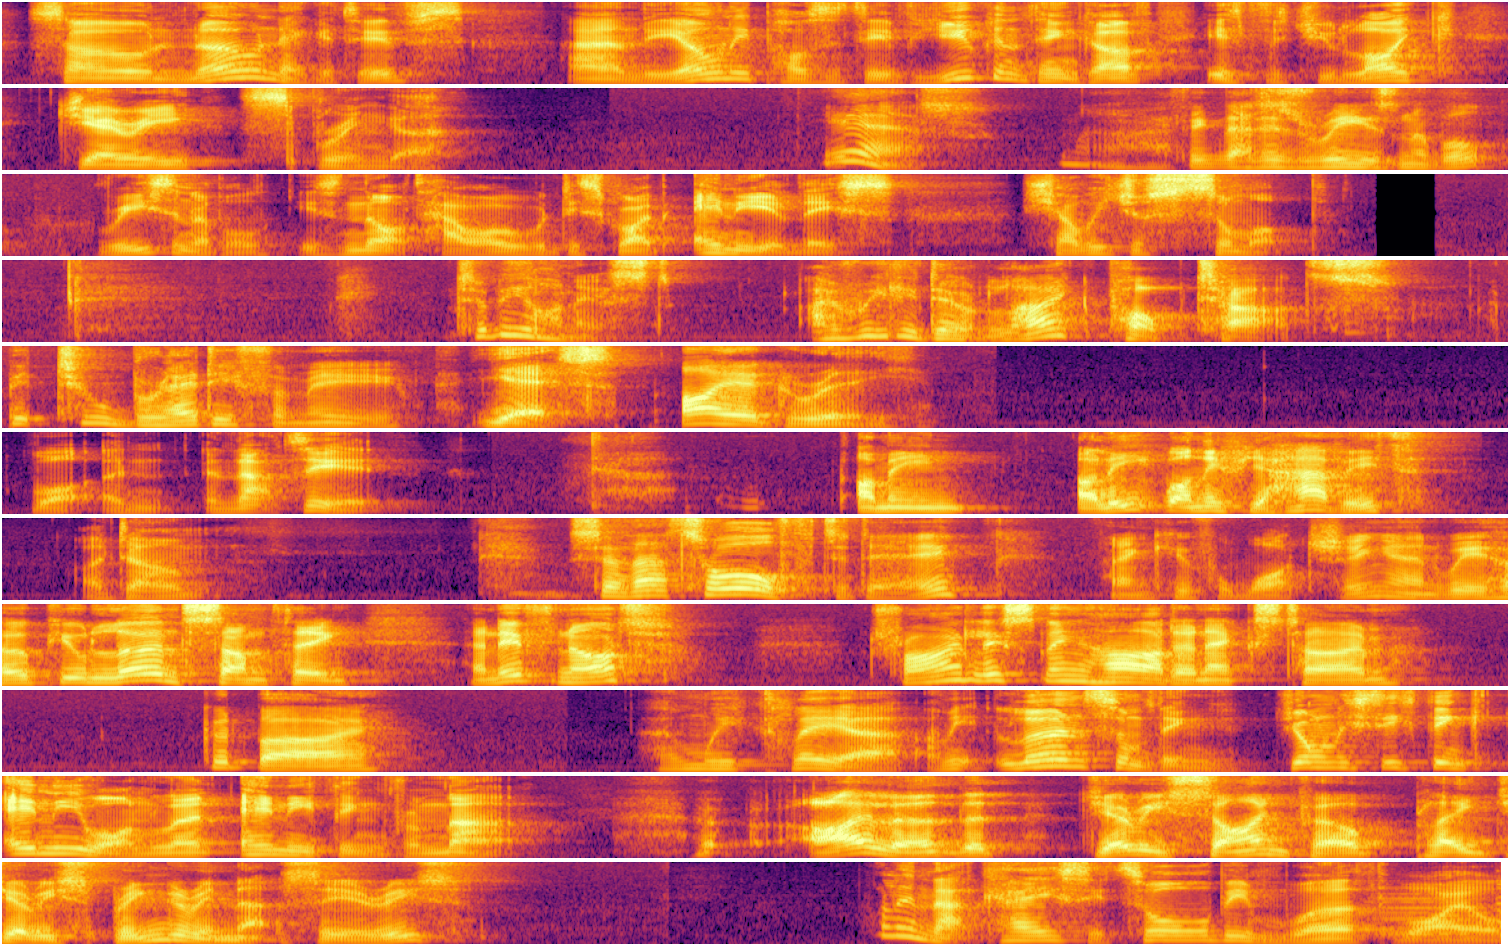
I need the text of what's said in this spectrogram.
So, no negatives, and the only positive you can think of is that you like Jerry Springer. Yes, I think that is reasonable. Reasonable is not how I would describe any of this. Shall we just sum up? To be honest, I really don't like Pop Tarts. A bit too bready for me. yes, I agree. What, and, and that's it? I mean, I'll eat one if you have it. I don't. So that's all for today. Thank you for watching, and we hope you learned something. And if not, try listening harder next time. Goodbye. And we're clear. I mean, learn something. Do you honestly think anyone learned anything from that? I learned that Jerry Seinfeld played Jerry Springer in that series. Well, in that case, it's all been worthwhile.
